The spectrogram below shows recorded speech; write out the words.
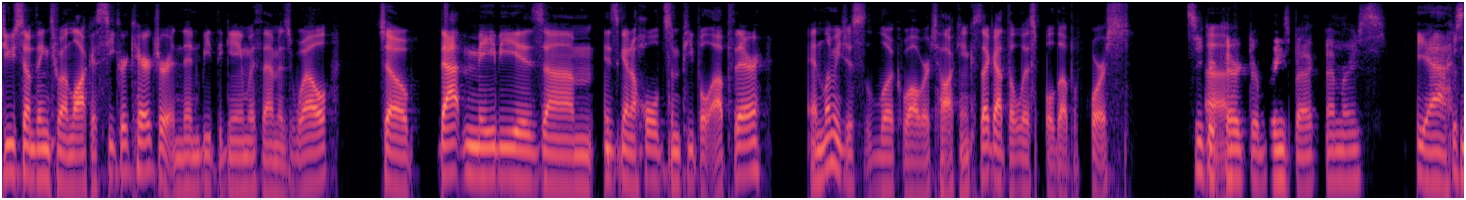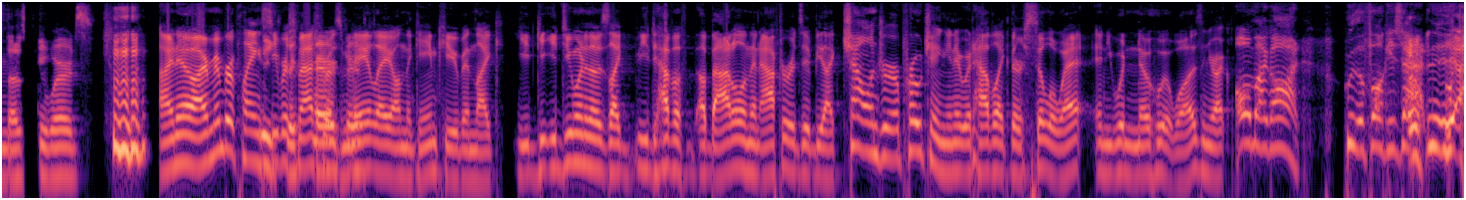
do something to unlock a secret character and then beat the game with them as well. So that maybe is um is going to hold some people up there. And let me just look while we're talking because I got the list pulled up, of course. Secret Uh, character brings back memories. Yeah, Just those two words. I know. I remember playing Super Smash Bros. Melee on the GameCube, and like you'd get, you'd do one of those like you'd have a, a battle, and then afterwards it'd be like challenger approaching, and it would have like their silhouette, and you wouldn't know who it was, and you're like, oh my god, who the fuck is that? yeah,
